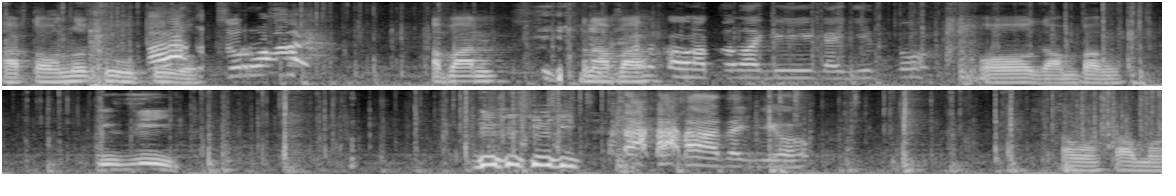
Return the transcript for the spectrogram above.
Hartono cupu Ah, loh. suruh ah. Apaan? Kenapa? Kalau lagi kayak gitu. Oh, gampang. Easy. Thank you. Sama-sama.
